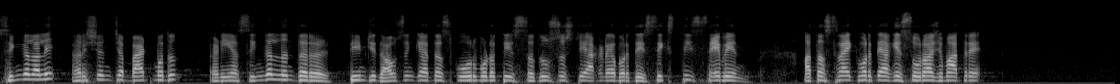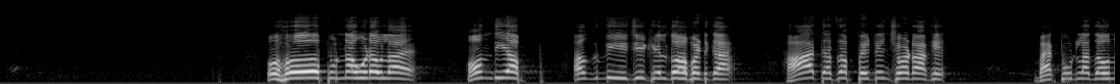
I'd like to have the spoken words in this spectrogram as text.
सिंगल आली हर्षनच्या बॅटमधून आणि या सिंगल नंतर टीमची धावसंख्या आता स्कोर बोर्ड होती सदुसष्ट आकड्यावरती सिक्स्टी सेव्हन आता स्ट्राईकवरती आहे स्वराज मात्रे ओहो पुन्हा उडवलाय. ऑन दी अप अगदी इजी खेळतो हा फटका. हा त्याचा पेटेन शॉट आहे. बॅकफुटला जाऊन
